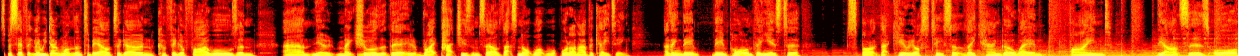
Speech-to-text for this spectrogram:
specifically, we don't want them to be able to go and configure firewalls and um, you know make sure mm. that they're right patches themselves. That's not what what I'm advocating. I think the the important thing is to spark that curiosity so that they can go away and find the answers or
